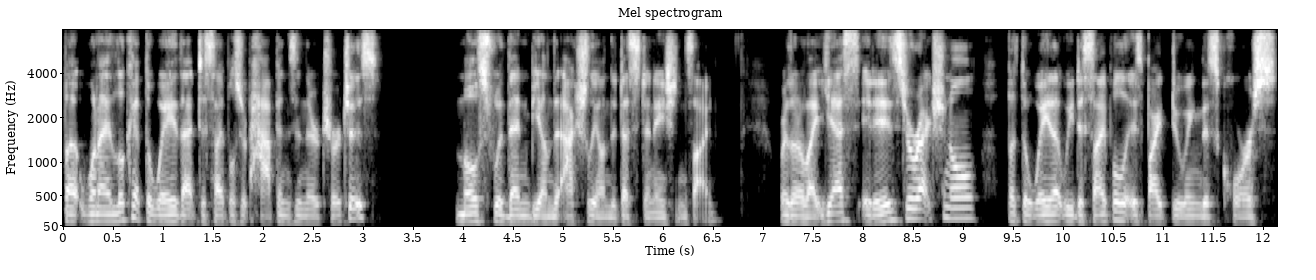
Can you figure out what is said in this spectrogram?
But when I look at the way that discipleship happens in their churches, most would then be on the actually on the destination side, where they're like, yes, it is directional, but the way that we disciple is by doing this course,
